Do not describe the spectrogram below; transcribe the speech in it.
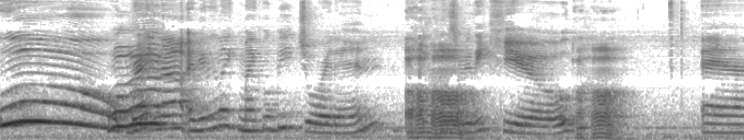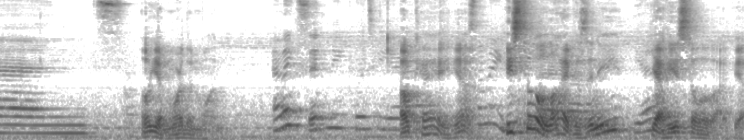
Ooh, right now I really like Michael B. Jordan. Uh-huh. He's really cute, Uh huh. and Oh yeah, more than one. I like Sidney Poitier. Okay, yeah. There's so many He's still people alive, isn't he? Yeah. he is still alive. Yeah.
